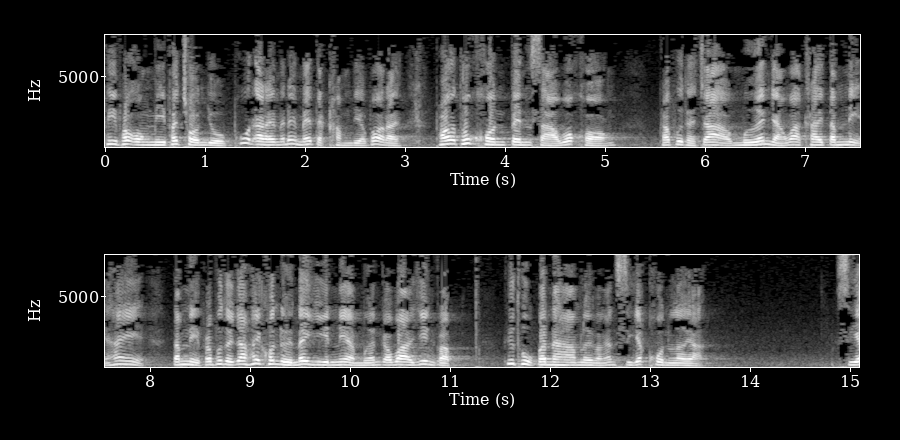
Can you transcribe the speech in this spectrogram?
พี่พระองค์มีพระชนอยู่ พูดอะไรไม่ได้แม้แต่คำเดียวเพราะอะไร เพราะทุกคนเป็นสาวกของพระพุทธเจ้าเหมือนอย่างว่าใครตำหนิให้ตำหนิพระพุทธเจ้าให้คนอื่นได้ยินเนี่ยเหมือนกับว่ายิ่งกับที่ถูกประนามเลยว่างั้นเสียคนเลยอะ่ะเสีย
